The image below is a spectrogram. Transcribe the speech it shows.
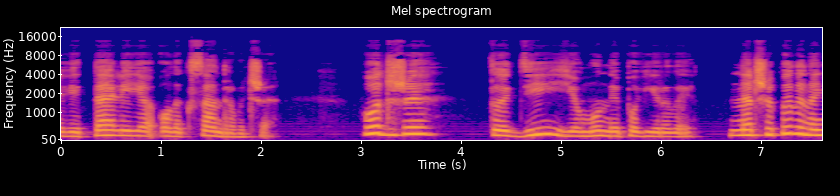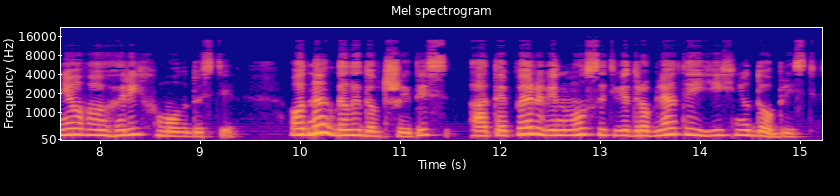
Віталія Олександровича. Отже, тоді йому не повірили, начепили на нього гріх молодості, однак дали довчитись, а тепер він мусить відробляти їхню добрість.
